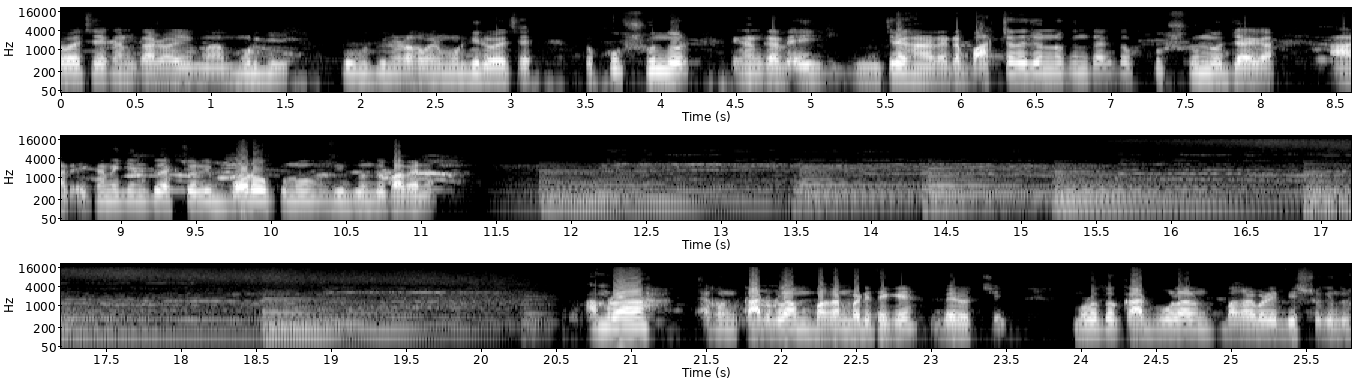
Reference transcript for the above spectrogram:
রয়েছে, এখানকার ওই মুরগি বিভিন্ন রকমের মুরগি রয়েছে। তো খুব সুন্দর এখানকার এই চিড়িয়াখানাটা, এটা বাচ্চাদের জন্য কিন্তু একদম খুব সুন্দর জায়গা। আর এখানে কিন্তু অ্যাকচুয়ালি বড় কোনো জীবজন্তু পাবে না। আমরা এখন কাঠগোলাম বাগানবাড়ি থেকে বেরোচ্ছি। মূলত কাঠগোলাম বাগানবাড়ির দৃশ্য কিন্তু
